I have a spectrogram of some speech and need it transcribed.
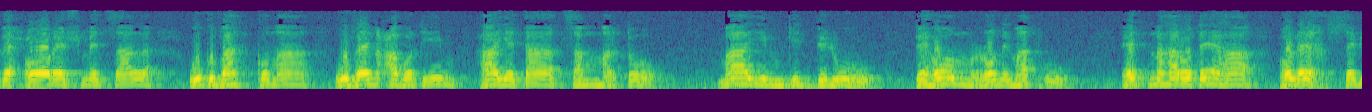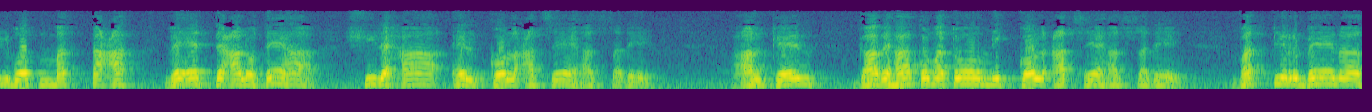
וחורש מצל, וגבה קומה, ובין עבותים הייתה צמרתו. מים גידלוהו, תהום רוממת הוא. את נהרותיה הולך סביבות מטעה, ואת תעלותיה שילחה אל כל עצי השדה. על כן גבהה קומתו מכל עצי השדה, ותרבנה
